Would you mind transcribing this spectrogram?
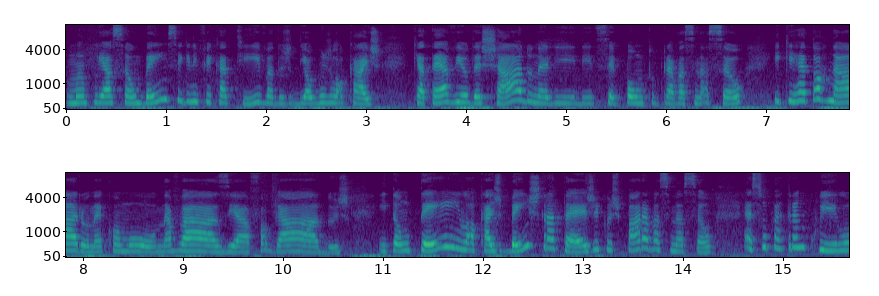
uma ampliação bem significativa dos, de alguns locais que até haviam deixado né, de, de ser ponto para vacinação e que retornaram, né, como Navásia, Afogados. Então, tem locais bem estratégicos para vacinação. É super tranquilo,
